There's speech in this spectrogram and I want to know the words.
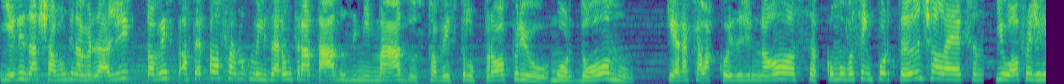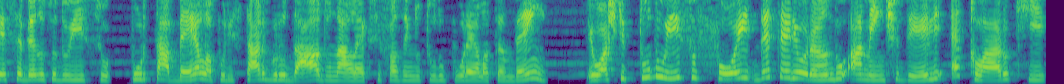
E eles achavam que, na verdade, talvez até pela forma como eles eram tratados e mimados, talvez pelo próprio mordomo, que era aquela coisa de, nossa, como você é importante, Alexa. E o Alfred recebendo tudo isso por tabela, por estar grudado na Alexa e fazendo tudo por ela também. Eu acho que tudo isso foi deteriorando a mente dele. É claro que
